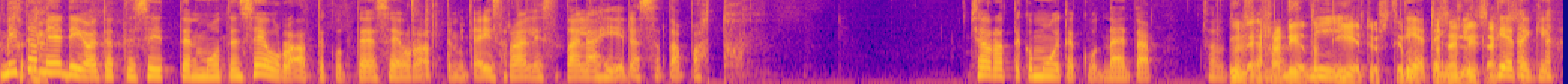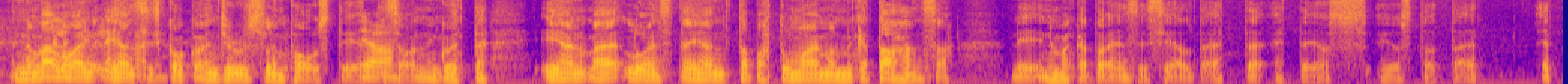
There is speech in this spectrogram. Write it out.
Mitä medioita te sitten muuten seuraatte, kun te seuraatte, mitä Israelissa tai lähi tapahtuu? Seuraatteko muita kuin näitä sanotaan Yleisradiota semmoisia- tietysti, mutta sen tietenkin, lisäksi- Tietenkin No mä luen ihan siis koko ajan Jerusalem Postia, että Joo. se on niin kuin, että ihan mä luen sitä ihan tapahtuu maailmalla mikä tahansa, niin, niin mä katsoin ensin sieltä, että, että jos, jos tota, että, että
